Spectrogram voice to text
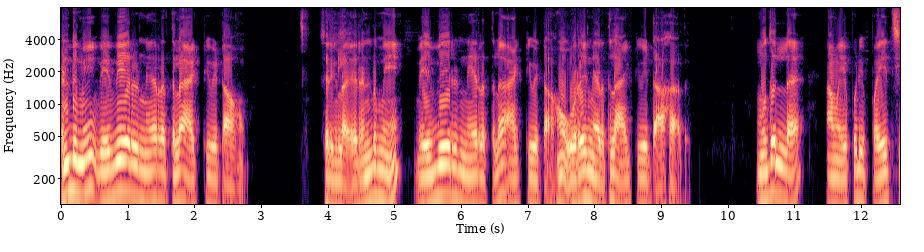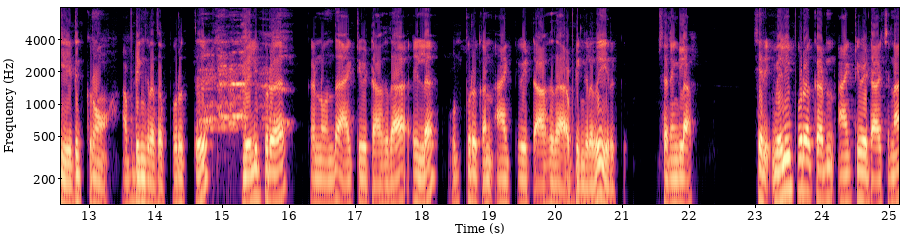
ரெண்டுமே வெவ்வேறு நேரத்தில் ஆக்டிவேட் ஆகும். சரிங்களா? ரெண்டுமே வெவ்வேறு நேரத்தில் ஆக்டிவேட் ஆகும். ஒரே நேரத்தில் ஆக்டிவேட் ஆகாது. முதல்ல நாம் எப்படி பயிற்சி எடுக்கிறோம் அப்படிங்கிறத பொறுத்து வெளிப்புற கண் வந்து ஆக்டிவேட் ஆகுதா? இல்லை உட்புற கண் ஆக்டிவேட் ஆகுதா? அப்படிங்கிறது இருக்குது சரிங்களா? சரி வெளிப்புற கண் ஆக்டிவேட் ஆச்சுன்னா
